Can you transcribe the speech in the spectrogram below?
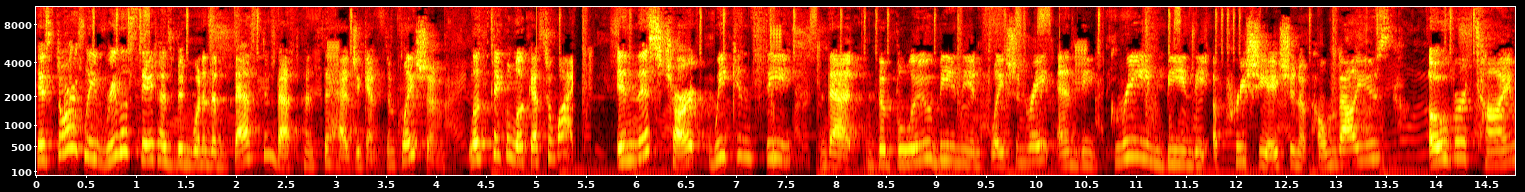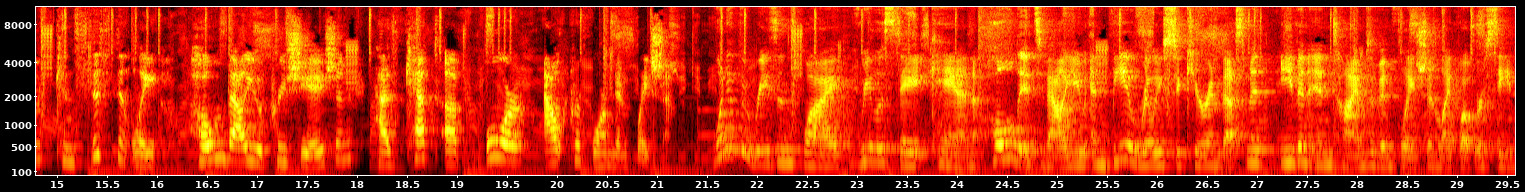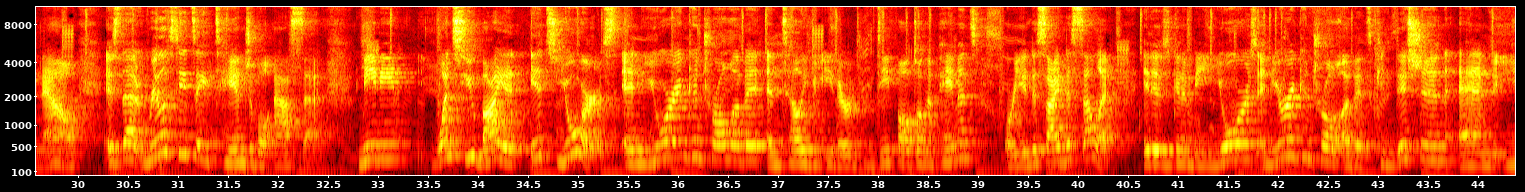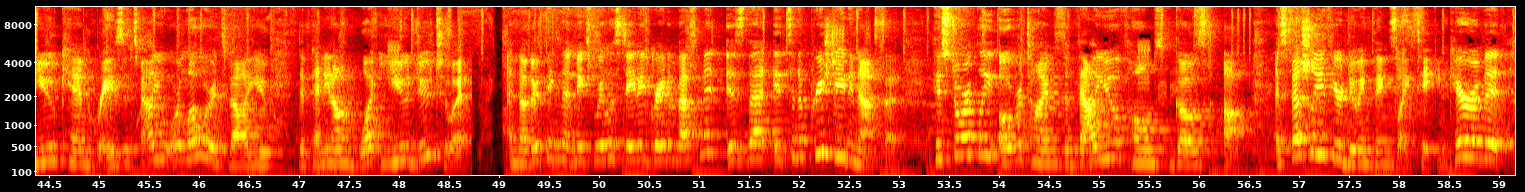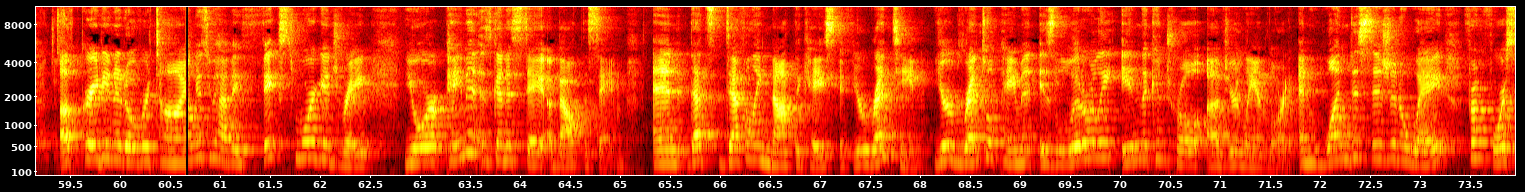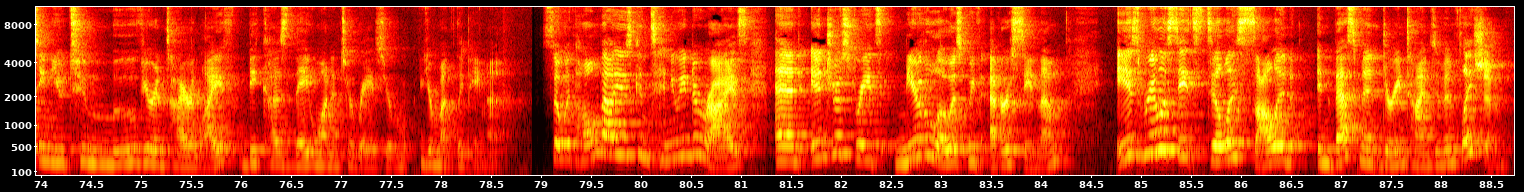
Historically, real estate has been one of the best investments to hedge against inflation. Let's take a look as to why. In this chart, we can see that the blue being the inflation rate and the green being the appreciation of home values over time, consistently, home value appreciation has kept up or outperformed inflation. One of the reasons why real estate can hold its value and be a really secure investment, even in times of inflation like what we're seeing now, is that real estate's a tangible asset, meaning once you buy it, it's yours and you're in control of it until you either default on the payments or you decide to sell it. It is gonna be yours and you're in control of its condition and you can raise its value or lower its value depending on what you do to it. Another thing that makes real estate a great investment is that it's an appreciating asset. Historically, over time, the value of homes goes up, especially if you're doing things like taking care of it, upgrading it over time. As long as you have a fixed mortgage rate, your payment is gonna stay about the same. And that's definitely not the case if you're renting. Your rental payment is literally in the control of your landlord and one decision away from forcing you to move your entire life because they wanted to raise your, your monthly payment. So with home values continuing to rise and interest rates near the lowest we've ever seen them, is real estate still a solid investment during times of inflation?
